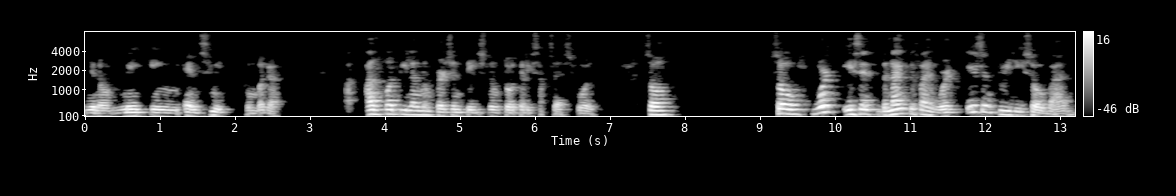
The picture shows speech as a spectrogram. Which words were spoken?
you know making ends meet kumbaga ang konti lang ng percentage ng totally successful. So so work isn't the 9 to 5 work isn't really so bad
